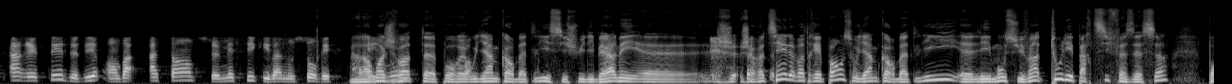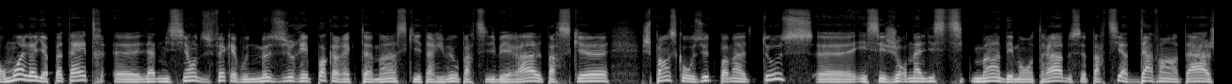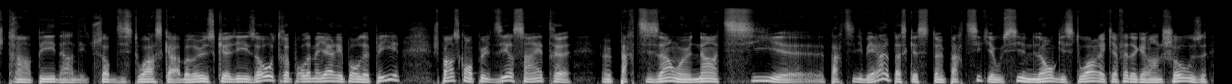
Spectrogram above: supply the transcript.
arrêter de dire on va attendre ce Messie qui va nous sauver. Alors Et moi, je vote pour euh, Bon. William Corbatley si je suis libéral, mais euh, je, je retiens de votre réponse, William Corbatley, euh, les mots suivants. Tous les partis faisaient ça. Pour moi, là, il y a peut-être euh, l'admission du fait que vous ne mesurez pas correctement ce qui est arrivé au Parti libéral parce que je pense qu'aux yeux de pas mal tous, euh, et c'est journalistiquement démontrable, ce parti a davantage trempé dans des toutes sortes d'histoires scabreuses que les autres, pour le meilleur et pour le pire. Je pense qu'on peut le dire sans être 对 un partisan ou un anti-parti libéral, parce que c'est un parti qui a aussi une longue histoire et qui a fait de grandes choses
